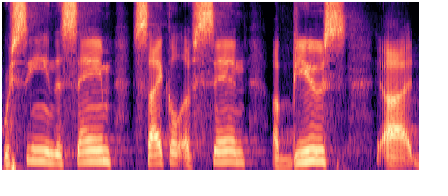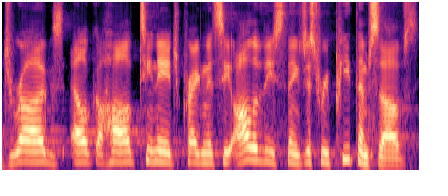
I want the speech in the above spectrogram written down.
We're seeing the same cycle of sin, abuse, uh, drugs, alcohol, teenage pregnancy, all of these things just repeat themselves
